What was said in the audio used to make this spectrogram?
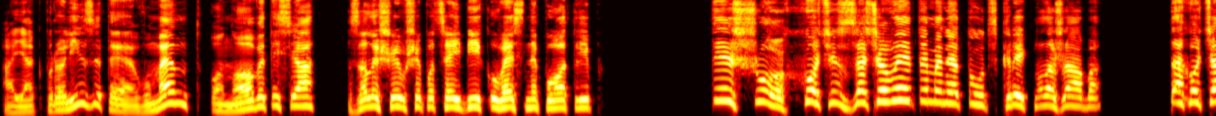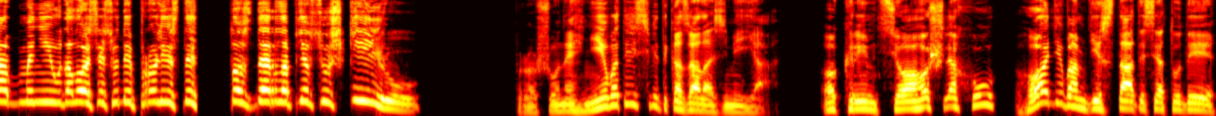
А як пролізете, в мент оновитися, залишивши по цей бік увесь непотріб. Ти що, хочеш зачавити мене тут? скрикнула жаба. Та хоча б мені удалося сюди пролізти, то здерла б я всю шкіру. Прошу не гніватись, відказала змія. Окрім цього шляху, годі вам дістатися туди,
